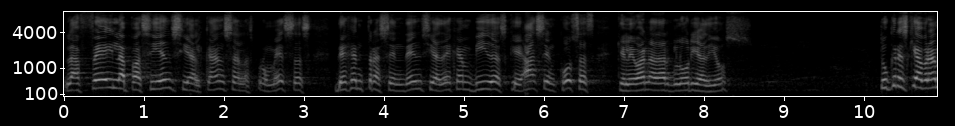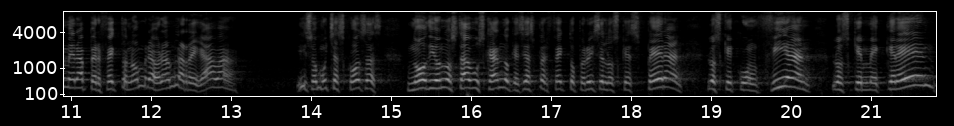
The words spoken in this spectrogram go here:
La fe y la paciencia alcanzan las promesas, dejan trascendencia, dejan vidas que hacen cosas que le van a dar gloria a Dios. ¿Tú crees que Abraham era perfecto? No, hombre, Abraham la regaba hizo muchas cosas. No, Dios no está buscando que seas perfecto, pero dice, los que esperan, los que confían, los que me creen,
